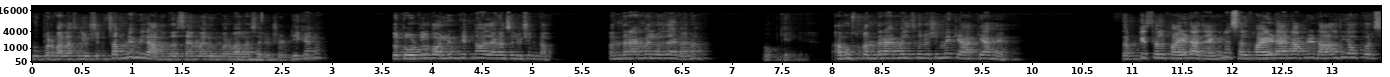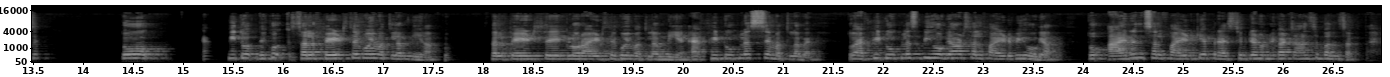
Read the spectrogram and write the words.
ऊपर वाला सोल्यूशन सब में मिला दो दस एम ऊपर वाला सोल्यूशन ठीक है ना? तो टोटल वॉल्यूम कितना हो जाएगा सोल्यूशन का? पंद्रह एम हो जाएगा ना? ओके अब उस पंद्रह एम सोल्यूशन में क्या क्या है? सबके सल्फाइड आ जाएँगे ना? सल्फाइड आयन आपने डाल दिया ऊपर से। तो एफ़ तो देखो सल्फेट से कोई मतलब नहीं आपको। सल्फेट से, क्लोराइड से कोई मतलब नहीं है। एफ़ प्लस से मतलब है। तो एफ़ प्लस भी हो गया और सल्फाइड भी हो गया। तो आयरन सल्फाइड के प्रेसिपिटेट होने का चांस बन सकता है।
